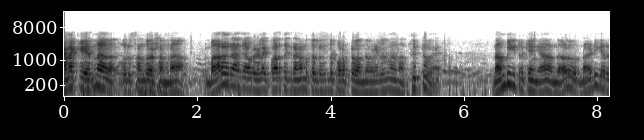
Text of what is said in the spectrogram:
எனக்கு என்ன ஒரு சந்தோஷம்னா பாரதிராஜா அவர்களை பார்த்து கிராமத்துல இருந்து புறப்பட்டு வந்தவர்களெல்லாம் நான் திட்டுவேன். நம்பிக்கிட்டு இருக்கேங்க. அந்த ஆள் ஒரு நடிகர்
